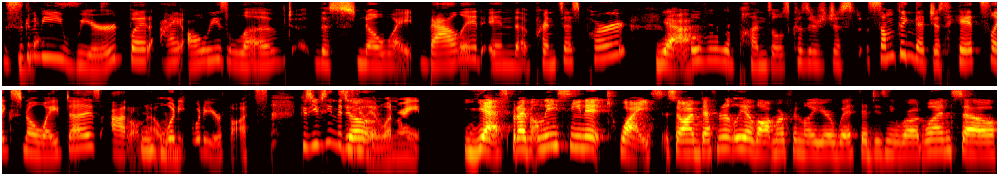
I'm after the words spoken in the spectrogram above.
this is gonna yes. be weird, but I always loved the Snow White ballad in the princess part yeah over rapunzel's because there's just something that just hits like snow white does i don't know mm-hmm. what, do you, what are your thoughts because you've seen the disneyland so, one right Yes, but I've only seen it twice, so I'm definitely a lot more familiar with the Disney World one. So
